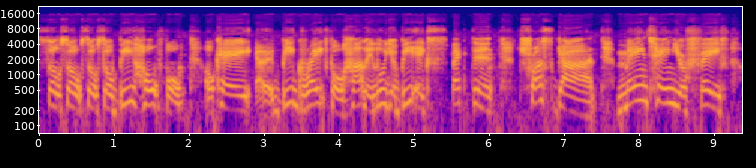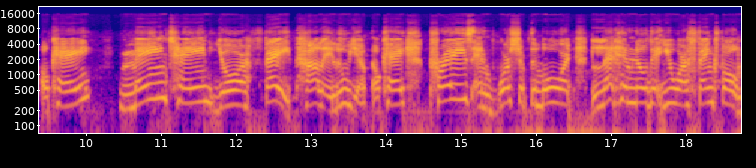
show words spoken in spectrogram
So so so so be hopeful, okay? Uh, be Hallelujah. Be expectant Trust God. Maintain your faith, okay? Maintain your faith. Hallelujah. Okay. Praise and worship the Lord. Let Him know that you are thankful.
